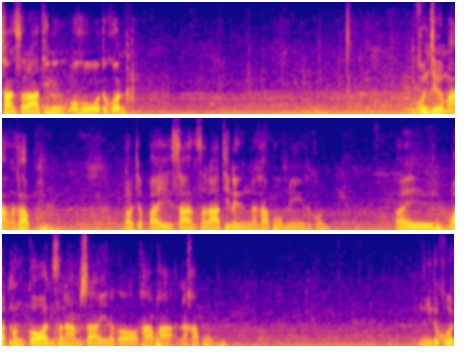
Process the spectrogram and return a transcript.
ซานสราที่หนึ่งโอ้โห ทุกคน คนเยอะมากนะครับ เราจะไปซานสราที่หนึ่งนะครับ ผมนี่ทุกคน ไปวัดมังกรสนามไซแล้วก็ท่าพระนะครับผม นี่ทุกคน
